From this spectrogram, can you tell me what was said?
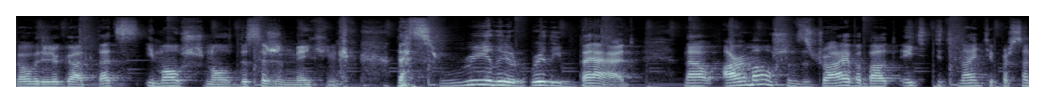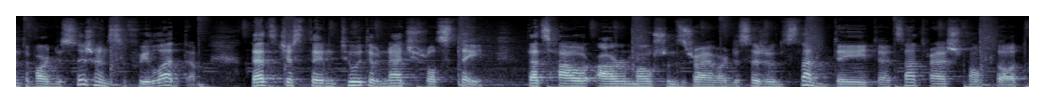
go with your gut. That's emotional decision making. That's really, really bad. Now, our emotions drive about 80 to 90% of our decisions if we let them. That's just the intuitive natural state. That's how our emotions drive our decisions. It's not data, it's not rational thought.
